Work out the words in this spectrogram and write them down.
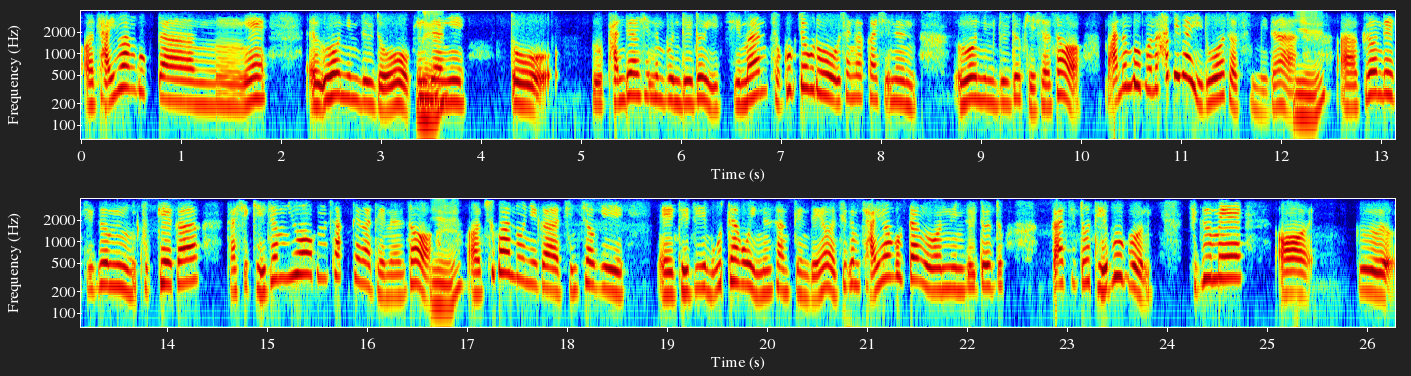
어, 자유한국당의 의원님들도 굉장히 또그 반대하시는 분들도 있지만 적극적으로 생각하시는 의원님들도 계셔서 많은 부분 합의가 이루어졌습니다. 예. 아, 그런데 지금 국회가 다시 개점 휴업 상태가 되면서 예. 어, 추가 논의가 진척이 에, 되지 못하고 있는 상태인데요. 지금 자유한국당 의원님들도까지도 대부분 지금의 어, 그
